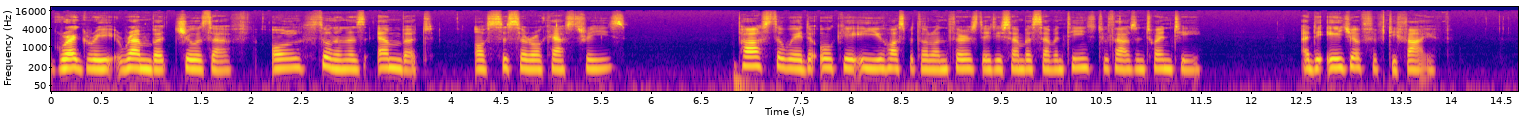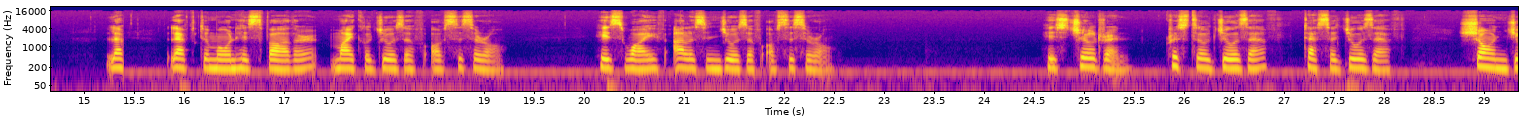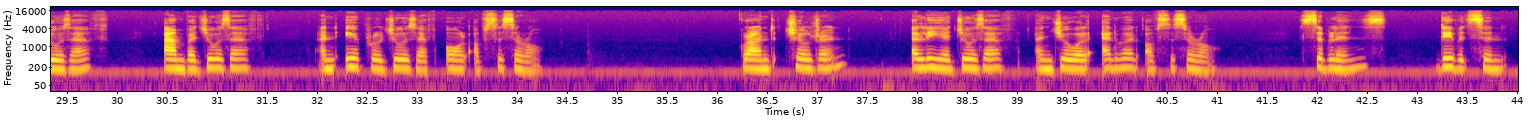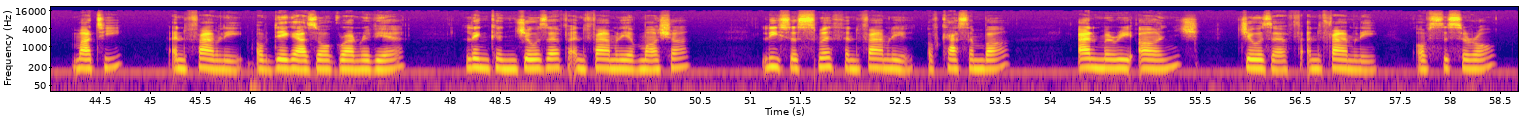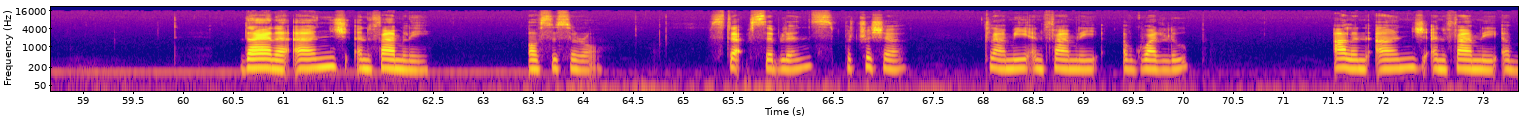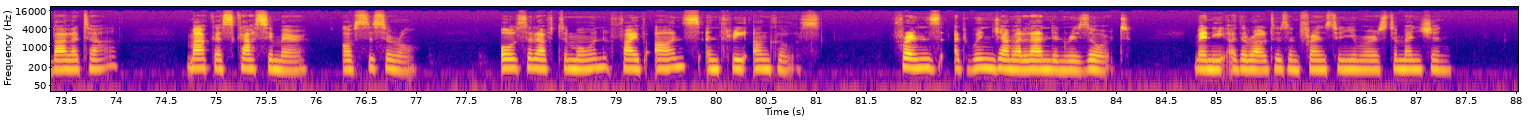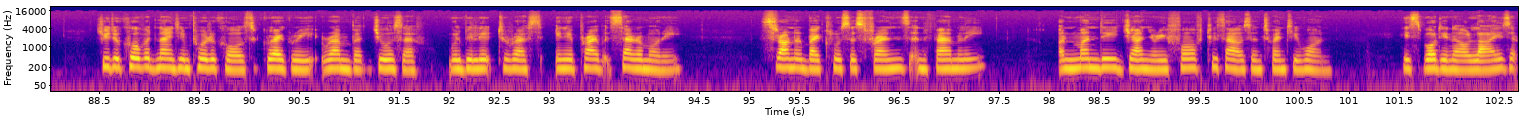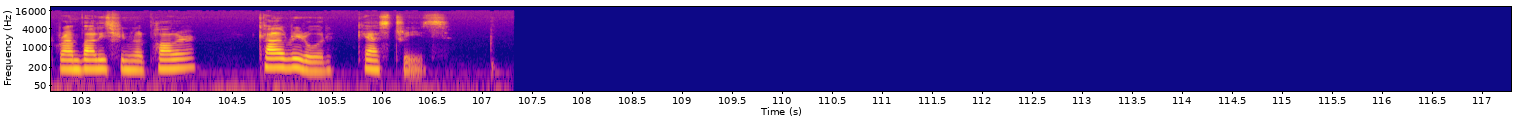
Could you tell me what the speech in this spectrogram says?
Gregory Ramburt Joseph, also known as Embert, of Cicero Castries, passed away at the OKEU Hospital on Thursday, December 17, 2020, at the age of 55. Left, left to mourn his father, Michael Joseph of Cicero, his wife, Alison Joseph of Cicero, his children, Crystal Joseph, Tessa Joseph, Sean Joseph, Amber Joseph, and April Joseph, all of Cicero. Grandchildren, Aliyah Joseph and Joel Edward of Cicero. Siblings, Davidson Matty and family of Degazor Grand Riviere, Lincoln Joseph and family of Marsha, Lisa Smith and family of Casamba, Anne Marie Ange, Joseph and family of Cicero, Diana Ange and family of Cicero. Step siblings Patricia Clammy and family of Guadeloupe, Alan Ange and family of Balata, Marcus Casimir of Cicero. Also left to mourn five aunts and three uncles, friends at Windjammer Landing Resort, many other relatives and friends too numerous to mention. Due to COVID 19 protocols, Gregory Ramburt Joseph will be laid to rest in a private ceremony, surrounded by closest friends and family, on Monday, January 4, 2021. His body now lies at Ram Valley's funeral parlor, Calvary Road, Castries.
